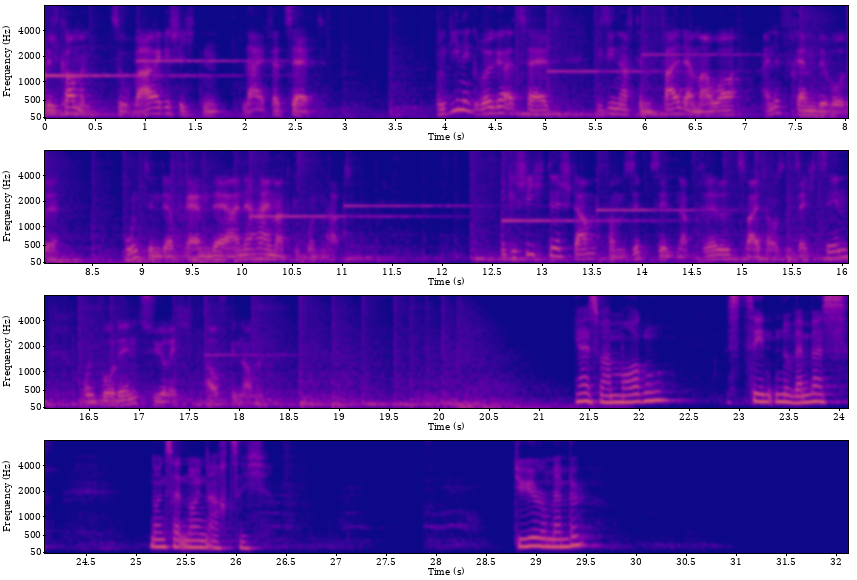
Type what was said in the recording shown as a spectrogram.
Willkommen zu Wahre Geschichten live erzählt. Undine Gröger erzählt, wie sie nach dem Fall der Mauer eine Fremde wurde und in der Fremde eine Heimat gefunden hat. Die Geschichte stammt vom 17. April 2016 und wurde in Zürich aufgenommen. Ja, es war morgen des 10. November 1989. Do you remember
